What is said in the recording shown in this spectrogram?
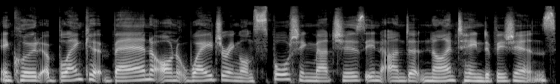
include a blanket ban on wagering on sporting matches in under 19 divisions.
